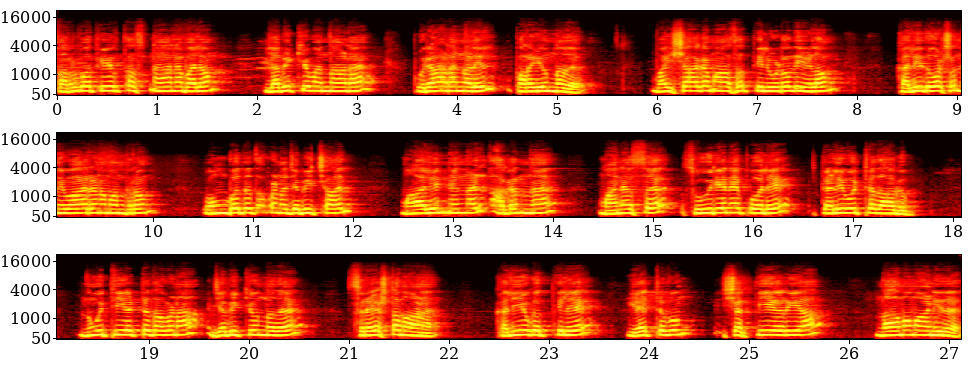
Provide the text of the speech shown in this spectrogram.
സർവതീർത്ഥ സ്നാനബലം ലഭിക്കുമെന്നാണ് പുരാണങ്ങളിൽ പറയുന്നത്. വൈശാഖ മാസത്തിലുടനീളം കലിദോഷ നിവാരണ മന്ത്രം ഒമ്പത് തവണ ജപിച്ചാൽ മാലിന്യങ്ങൾ അകന്ന് മനസ്സ് സൂര്യനെ പോലെ തെളിവുറ്റതാകും. നൂറ്റിയെട്ട് തവണ ജപിക്കുന്നത് ശ്രേഷ്ഠമാണ്. കലിയുഗത്തിലെ ഏറ്റവും ശക്തിയേറിയ നാമമാണിത്.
